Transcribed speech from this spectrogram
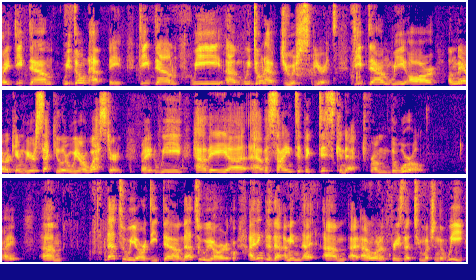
right? Deep down we don't have faith. Deep down we um, we don't have Jewish spirits. Deep down we are American. We are secular. We are Western, right? We have a uh, have a scientific disconnect from the world, right? Um, that's who we are deep down. That's who we are. I think that, that I mean, I, um, I, I don't want to phrase that too much in the we,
